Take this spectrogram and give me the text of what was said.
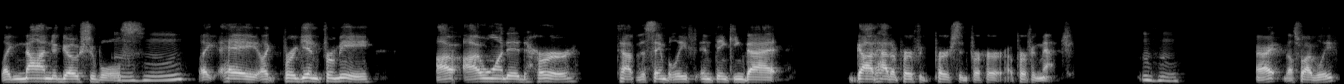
like non-negotiables. Mm-hmm. Like, hey, like for again, for me, I, I wanted her to have the same belief in thinking that God had a perfect person for her, a perfect match. Mm-hmm. All right, that's what I believe.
